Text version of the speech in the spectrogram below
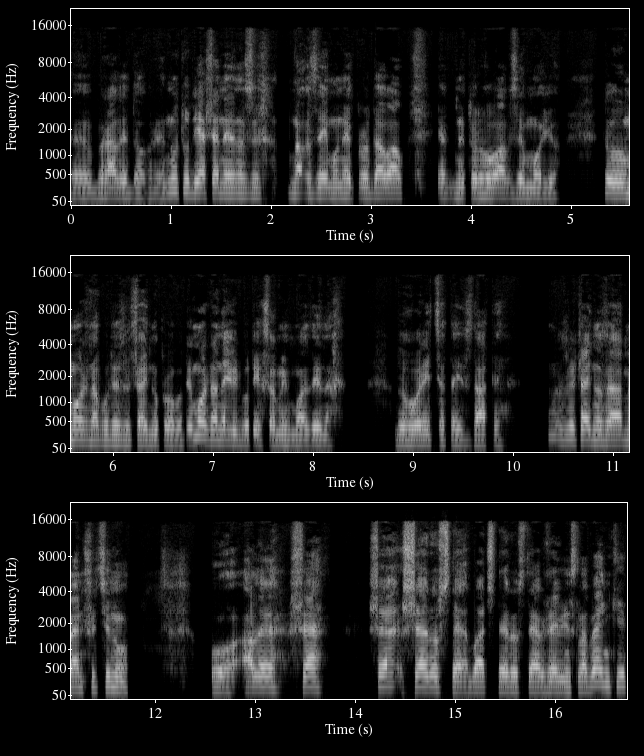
е, брали добре. Ну тут я ще не зиму не продавав, як не торгував зимою, то можна буде, звичайно, пробувати. Можна навіть в тих самих магазинах договоритися та й здати. Ну, звичайно, за меншу ціну. О, але ще, ще, ще росте, бачите, росте, вже він слабенький,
